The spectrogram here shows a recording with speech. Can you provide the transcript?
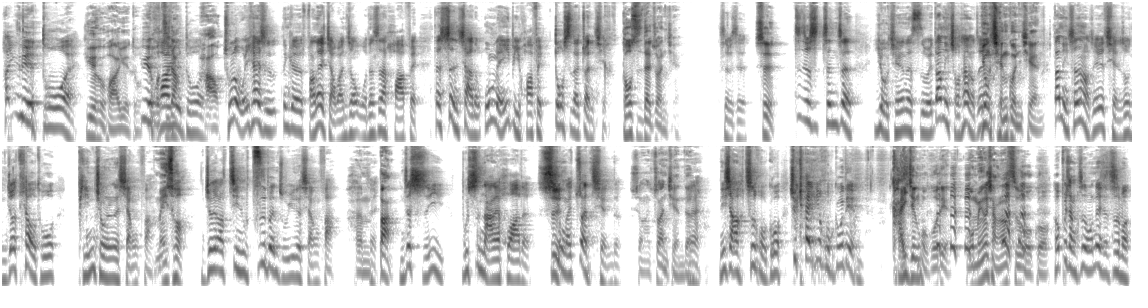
它越多哎、欸，越花越多，越花越多。好，除了我一开始那个房贷缴完之后，我那是在花费，但剩下的我每一笔花费都是在赚钱，都是在赚钱，是不是？是，这就是真正有钱人的思维。当你手上有这些用钱滚钱，当你身上有这些钱的时候，你就要跳脱贫穷人的想法，没错，你就要进入资本主义的想法，很棒。你这十亿不是拿来花的，是。用来赚钱的，是用来赚钱的。你想要吃火锅，去开一间火锅店。开一间火锅店，我没有想要吃火锅，我不想吃，我那想吃什么？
